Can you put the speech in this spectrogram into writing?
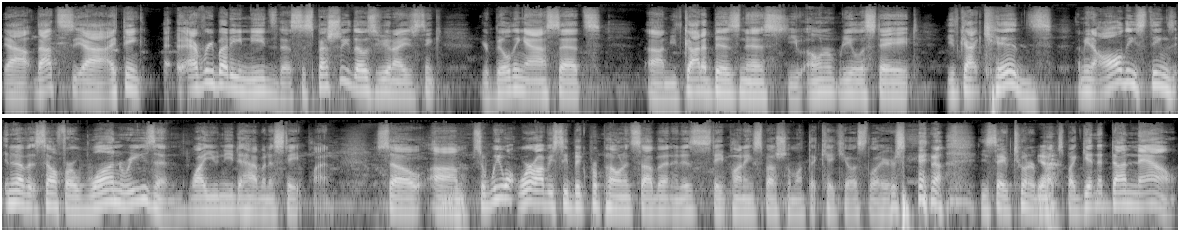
Yeah. That's, yeah. I think everybody needs this, especially those of you and I just think you're building assets. Um, you've got a business, you own real estate, you've got kids I mean, all these things in and of itself are one reason why you need to have an estate plan. So, um, mm-hmm. so we want, we're obviously big proponents of it, and it is estate planning special month at KKOS Lawyers. you, know, you save 200 yeah. bucks by getting it done now.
